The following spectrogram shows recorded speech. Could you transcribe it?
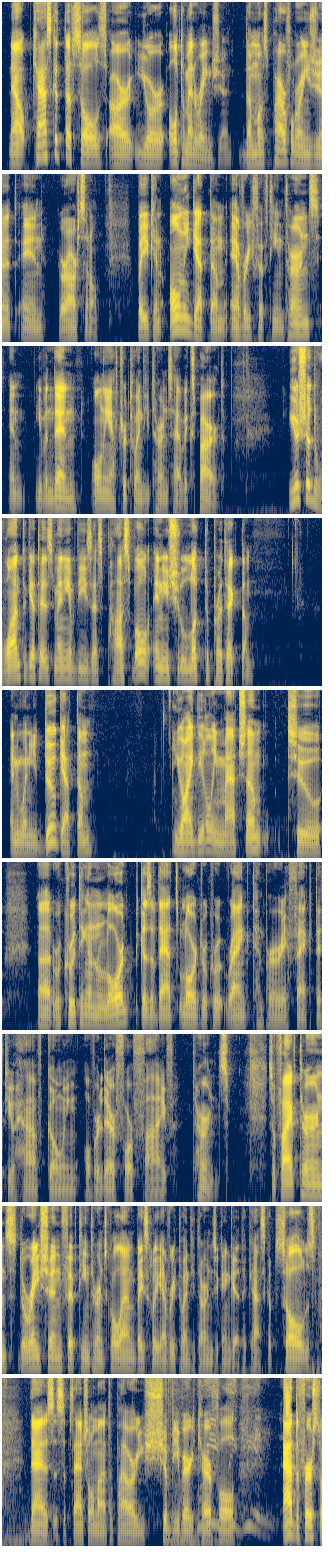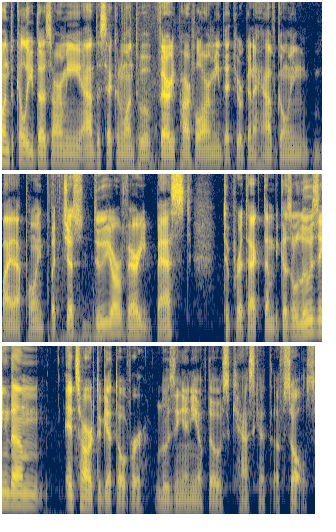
Now, Casket of Souls are your ultimate range unit, the most powerful range unit in your arsenal but you can only get them every 15 turns, and even then, only after 20 turns have expired. You should want to get as many of these as possible, and you should look to protect them. And when you do get them, you ideally match them to uh, recruiting on Lord because of that Lord recruit rank temporary effect that you have going over there for 5 turns. So 5 turns, duration, 15 turns cooldown. Basically, every 20 turns you can get a Cask of Souls. That is a substantial amount of power. You should be very careful. Add the first one to Khalida's army, add the second one to a very powerful army that you're going to have going by that point. But just do your very best to protect them because losing them, it's hard to get over losing any of those Casket of Souls.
